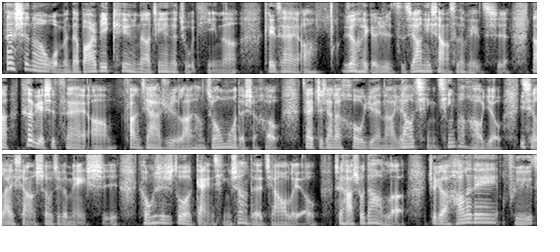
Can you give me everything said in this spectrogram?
但是呢，我们的 barbecue 呢，今天的主题呢，可以在啊。任何一个日子，只要你想吃都可以吃。那特别是在啊放假日啦，像周末的时候，在自家的后院啊，邀请亲朋好友一起来享受这个美食，同时是做感情上的交流。所以他说到了这个 holiday food，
